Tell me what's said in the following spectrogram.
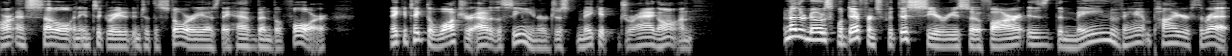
aren't as subtle and integrated into the story as they have been before. They can take the watcher out of the scene or just make it drag on. Another noticeable difference with this series so far is the main vampire threat.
